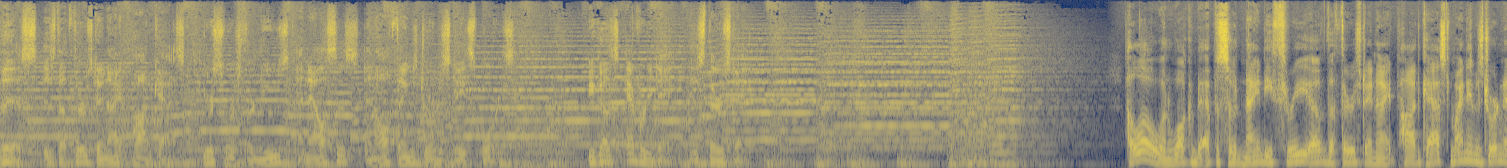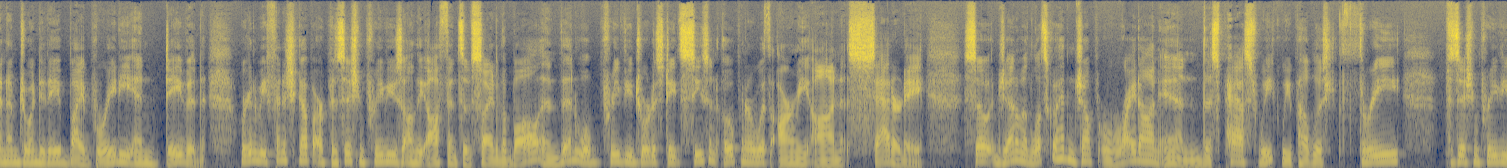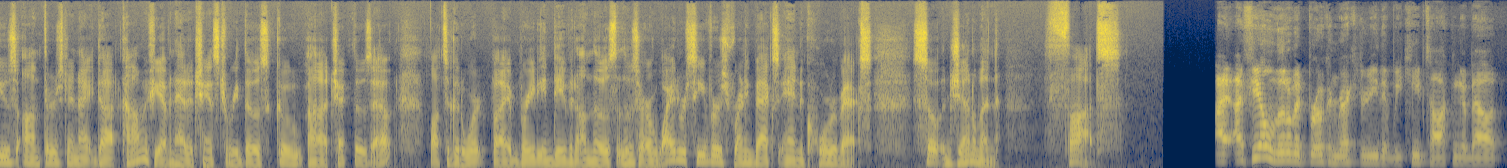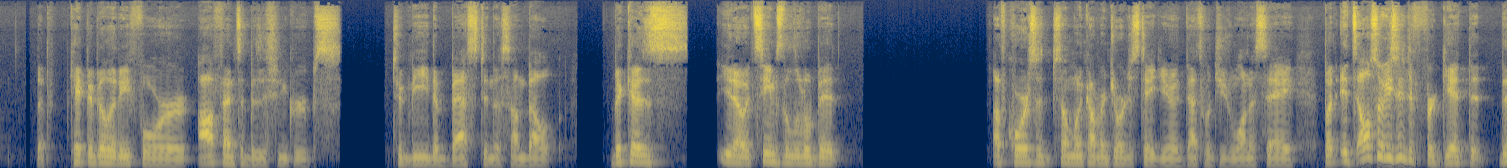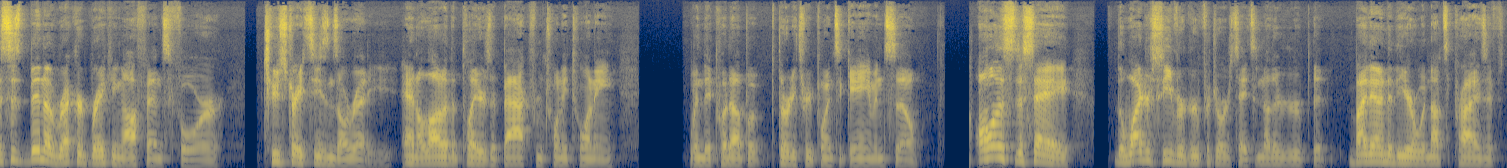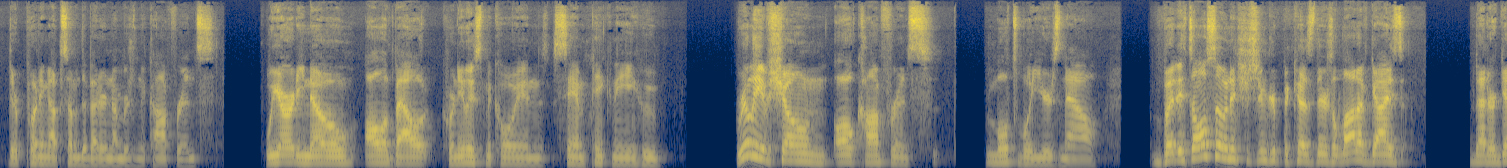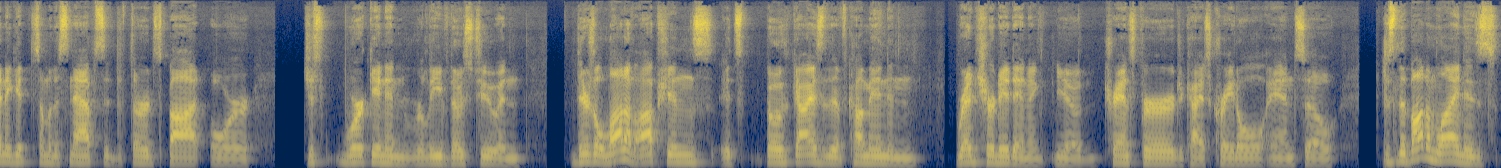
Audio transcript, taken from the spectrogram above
This is the Thursday Night Podcast, your source for news, analysis, and all things Georgia State sports. Because every day is Thursday. Hello, and welcome to episode 93 of the Thursday Night Podcast. My name is Jordan, and I'm joined today by Brady and David. We're going to be finishing up our position previews on the offensive side of the ball, and then we'll preview Georgia State's season opener with Army on Saturday. So, gentlemen, let's go ahead and jump right on in. This past week, we published three position previews on thursdaynight.com if you haven't had a chance to read those go uh, check those out lots of good work by brady and david on those those are wide receivers running backs and quarterbacks so gentlemen thoughts? I, I feel a little bit broken recordy that we keep talking about the capability for offensive position groups to be the best in the Sun Belt because you know it seems a little bit of course someone covering Georgia State you know that's what you'd want to say but it's also easy to forget that this has been a record breaking offense for two straight seasons already and a lot of the players are back from 2020 when they put up uh, 33 points a game and so all this to say the wide receiver group for Georgia State's another group that by the end of the year would not surprise if they're putting up some of the better numbers in the conference. We already know all about Cornelius McCoy and Sam Pinckney, who really have shown all conference multiple years now. But it's also an interesting group because there's a lot of guys that are going to get some of the snaps at the third spot or just work in and relieve those two. And there's a lot of options. It's both guys that have come in and redshirted and you know transferred Ja'Kias Cradle, and so just the bottom line is,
